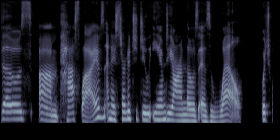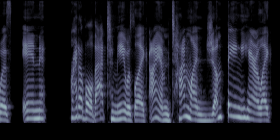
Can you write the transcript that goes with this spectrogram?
those um, past lives and I started to do EMDR on those as well, which was incredible. That to me was like, I am timeline jumping here. Like,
